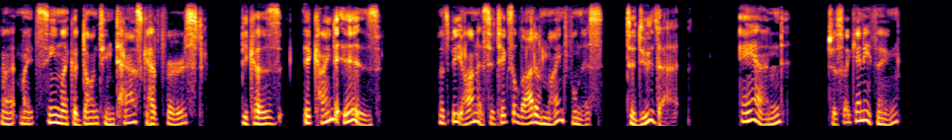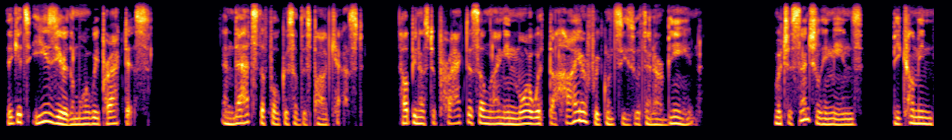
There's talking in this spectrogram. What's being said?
Now, that might seem like a daunting task at first because it kind of is. Let's be honest, it takes a lot of mindfulness to do that. And just like anything, it gets easier the more we practice. And that's the focus of this podcast, helping us to practice aligning more with the higher frequencies within our being, which essentially means becoming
